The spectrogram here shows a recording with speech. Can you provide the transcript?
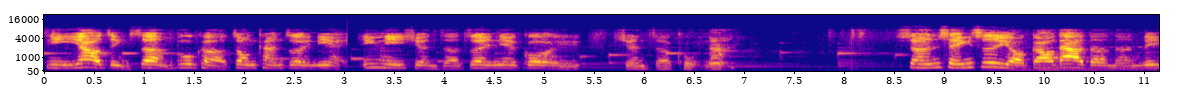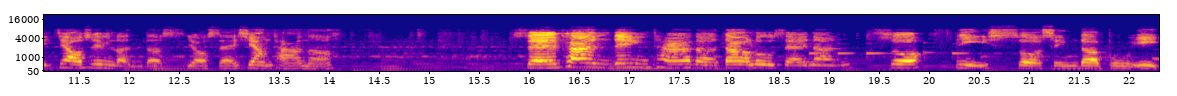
你要谨慎，不可重看罪孽，因你选择罪孽过于选择苦难。神行是有高大的能力，教训人的有谁像他呢？谁判定他的道路？谁能说你所行的不易？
